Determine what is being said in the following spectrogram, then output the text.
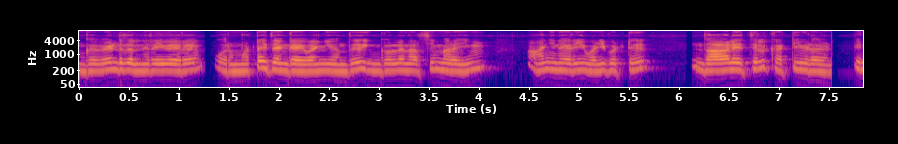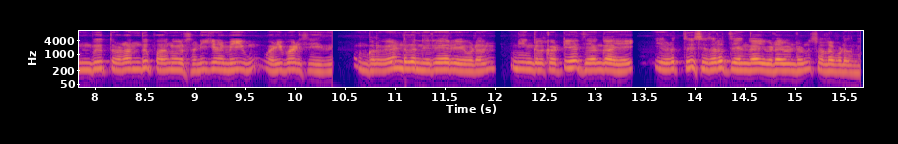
உங்கள் வேண்டுதல் நிறைவேற ஒரு மொட்டை தேங்காய் வாங்கி வந்து இங்குள்ள நரசிம்மரையும் ஆஞ்சநேயரையும் வழிபட்டு இந்த ஆலயத்தில் கட்டிவிட வேண்டும். பின்பு தொடர்ந்து பதினோரு சனிக்கிழமை வழிபாடு செய்து உங்கள் வேண்டுதல் நிறைவேறியவுடன் நீங்கள் கட்டிய தேங்காயை எடுத்து சிதற தேங்காய் விட வேண்டும்னு சொல்லப்படுதுங்க.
